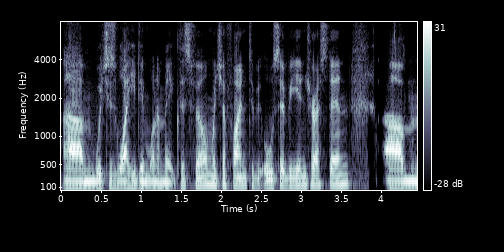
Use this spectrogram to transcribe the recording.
um, which is why he didn't want to make this film, which I find to be also be interesting. Um,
